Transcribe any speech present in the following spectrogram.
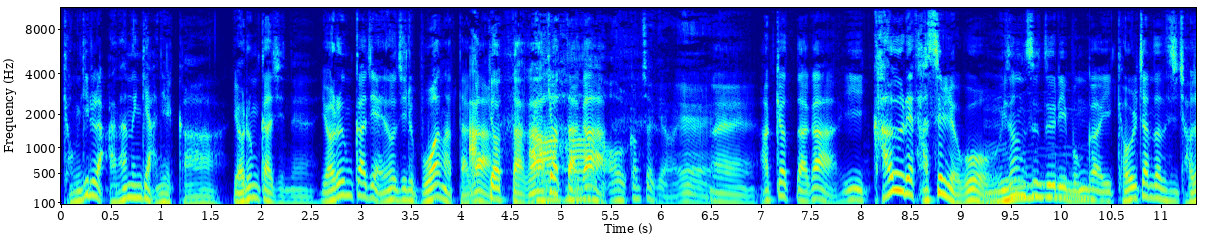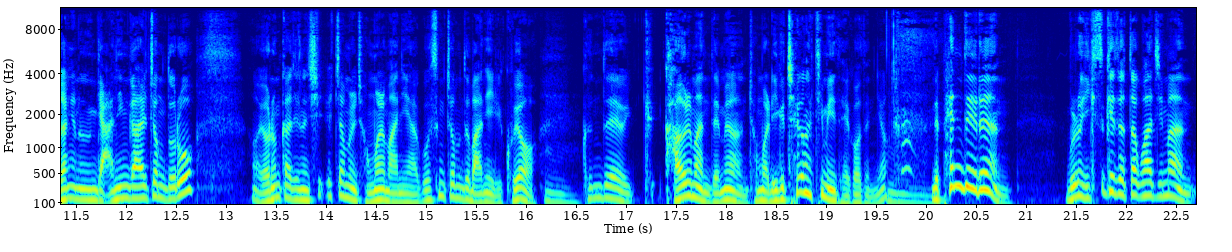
경기를 안 하는 게 아닐까. 여름까지는 여름까지 에너지를 모아놨다가 아꼈다가 아꼈다가 어 깜짝이야. 예. 네, 아꼈다가 이 가을에 다 쓰려고 음. 이 선수들이 뭔가 이 겨울잠 자듯이 저장해 놓는 게 아닌가 할 정도로 어, 여름까지는 실점을 정말 많이 하고 승점도 많이 잃고요. 음. 근데 가을만 되면 정말 리그 최강 팀이 되거든요. 음. 근데 팬들은 물론 익숙해졌다고 하지만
